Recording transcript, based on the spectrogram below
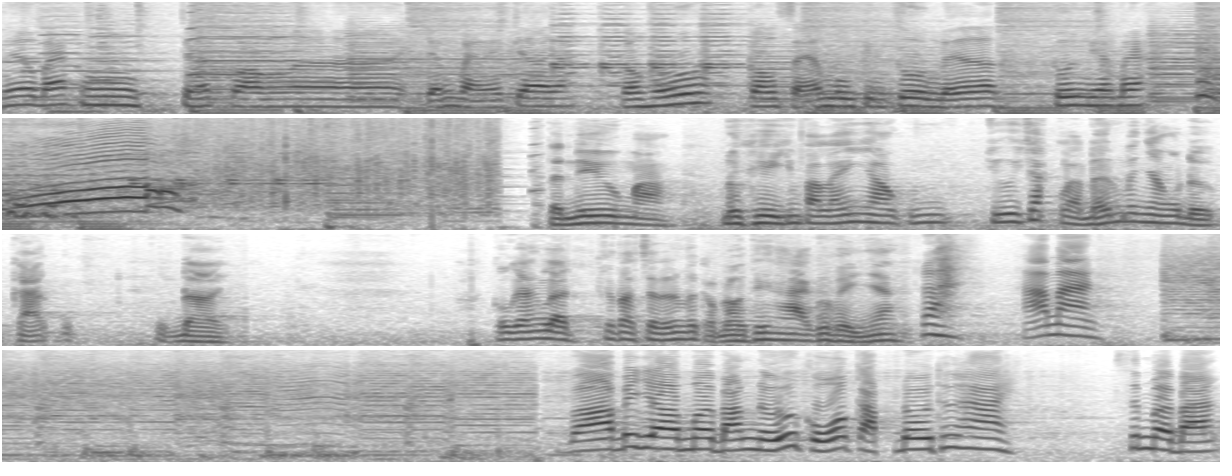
nếu bác cho con uh, dẫn bạn đi chơi á con hứa con sẽ mua kim cương để cưới các bác. Tình yêu mà đôi khi chúng ta lấy nhau cũng chưa chắc là đến với nhau được cả cuộc, cuộc đời. Cố gắng lên chúng ta sẽ đến với cặp đôi thứ hai quý vị nha. Rồi hạ màn và bây giờ mời bạn nữ của cặp đôi thứ hai. Xin mời bạn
